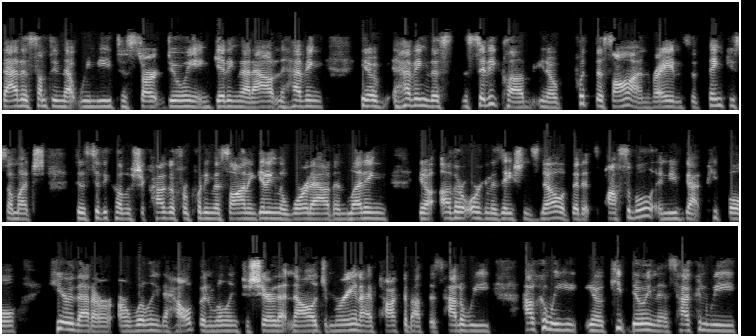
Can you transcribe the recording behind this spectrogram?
that is something that we need to start doing and getting that out and having you know having this the City Club you know put this on right. And so thank you so much to the City Club of Chicago for putting this on and getting the word out and letting you know other organizations know that it's possible and you've got people here that are, are willing to help and willing to share that knowledge. Marie and I have talked about this. How do we, how can we, you know, keep doing this? How can we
